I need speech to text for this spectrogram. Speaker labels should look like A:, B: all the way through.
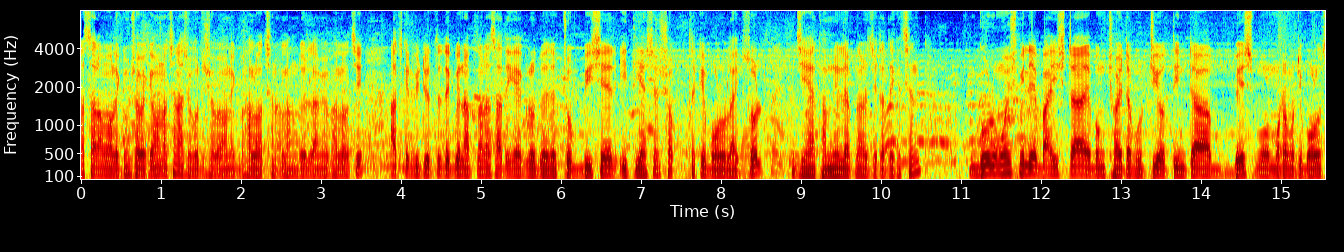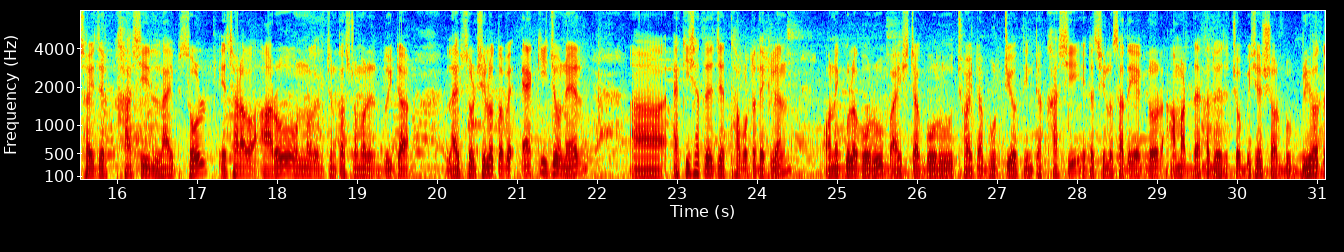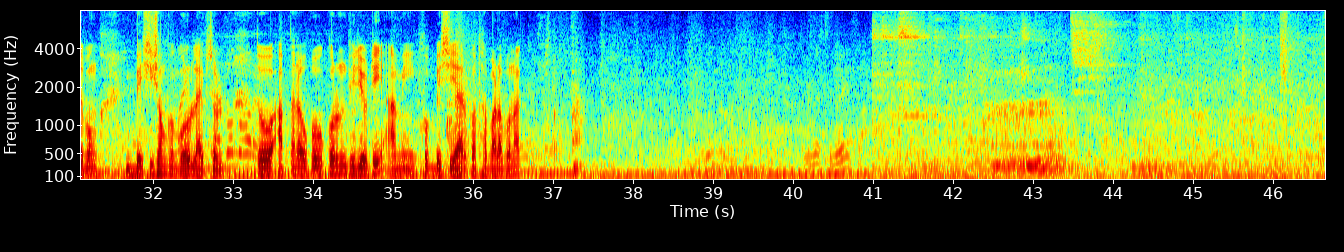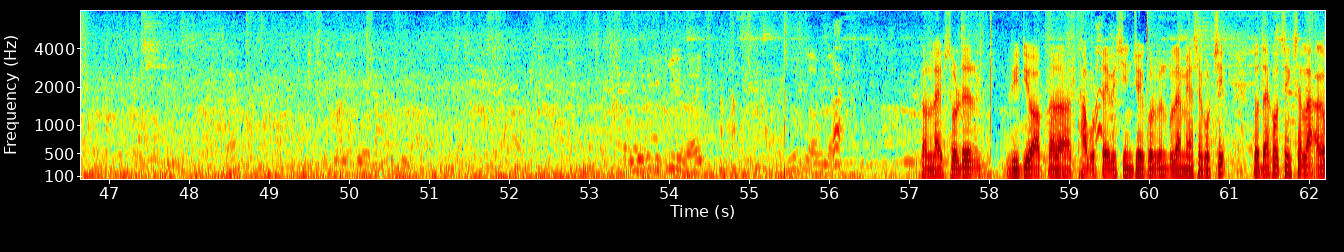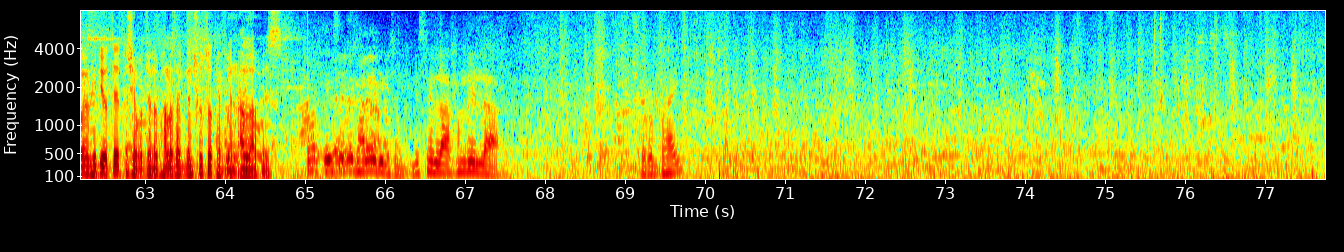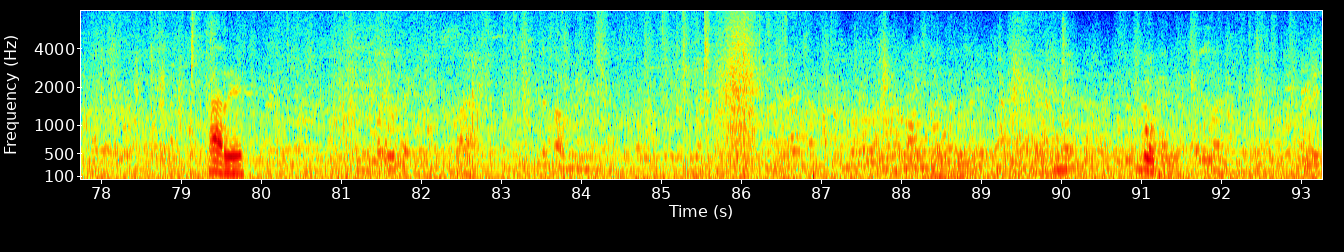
A: আসসালামু আলাইকুম, সবাই কেমন আছেন? আশা করি সবাই অনেক ভালো আছেন। আলহামদুলিল্লাহ আমি ভালো আছি। আজকের ভিডিওতে দেখবেন আপনারা সাদিক এগ্রো দু হাজার চব্বিশের ইতিহাসের সব থেকে বড় লাইভ সোল্ড জি হ্যাঁ থামনিলে আপনারা যেটা দেখেছেন। গরু মহিষ মিলিয়ে বাইশটা এবং ছয়টা ভুট্টি ও তিনটা বেশ মোটামুটি বড় সাইজের খাসির লাইভ সোল্ড এছাড়াও আরও অন্য একজন কাস্টমারের দুইটা লাইভ সোল্ড ছিল। তবে একই জনের একই সাথে যে থাবরটা দেখলেন অনেকগুলো গরু, বাইশটা গরু, ছয়টা ভুট্টি ও তিনটা খাসি। এটা ছিল সাদিক একডোর আমার দেখা দু হাজার চব্বিশের সর্ববৃহৎ এবং বেশি সংখ্যক গরু লাইভ সোল্ড। তো আপনারা উপভোগ করুন ভিডিওটি, আমি খুব বেশি আর কথা বাড়াবো না। কারণ লাইভ সোল্ডের ভিডিও আপনারা থাবরটাই বেশি এনজয় করবেন বলে আমি আশা করছি। তো দেখা হচ্ছে ইনশাল্লাহ আগামী ভিডিওতে। তো সে পর্যন্ত ভালো থাকবেন, সুস্থ থাকবেন। আল্লাহ হাফেজ।
B: আমার এই সাইডে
